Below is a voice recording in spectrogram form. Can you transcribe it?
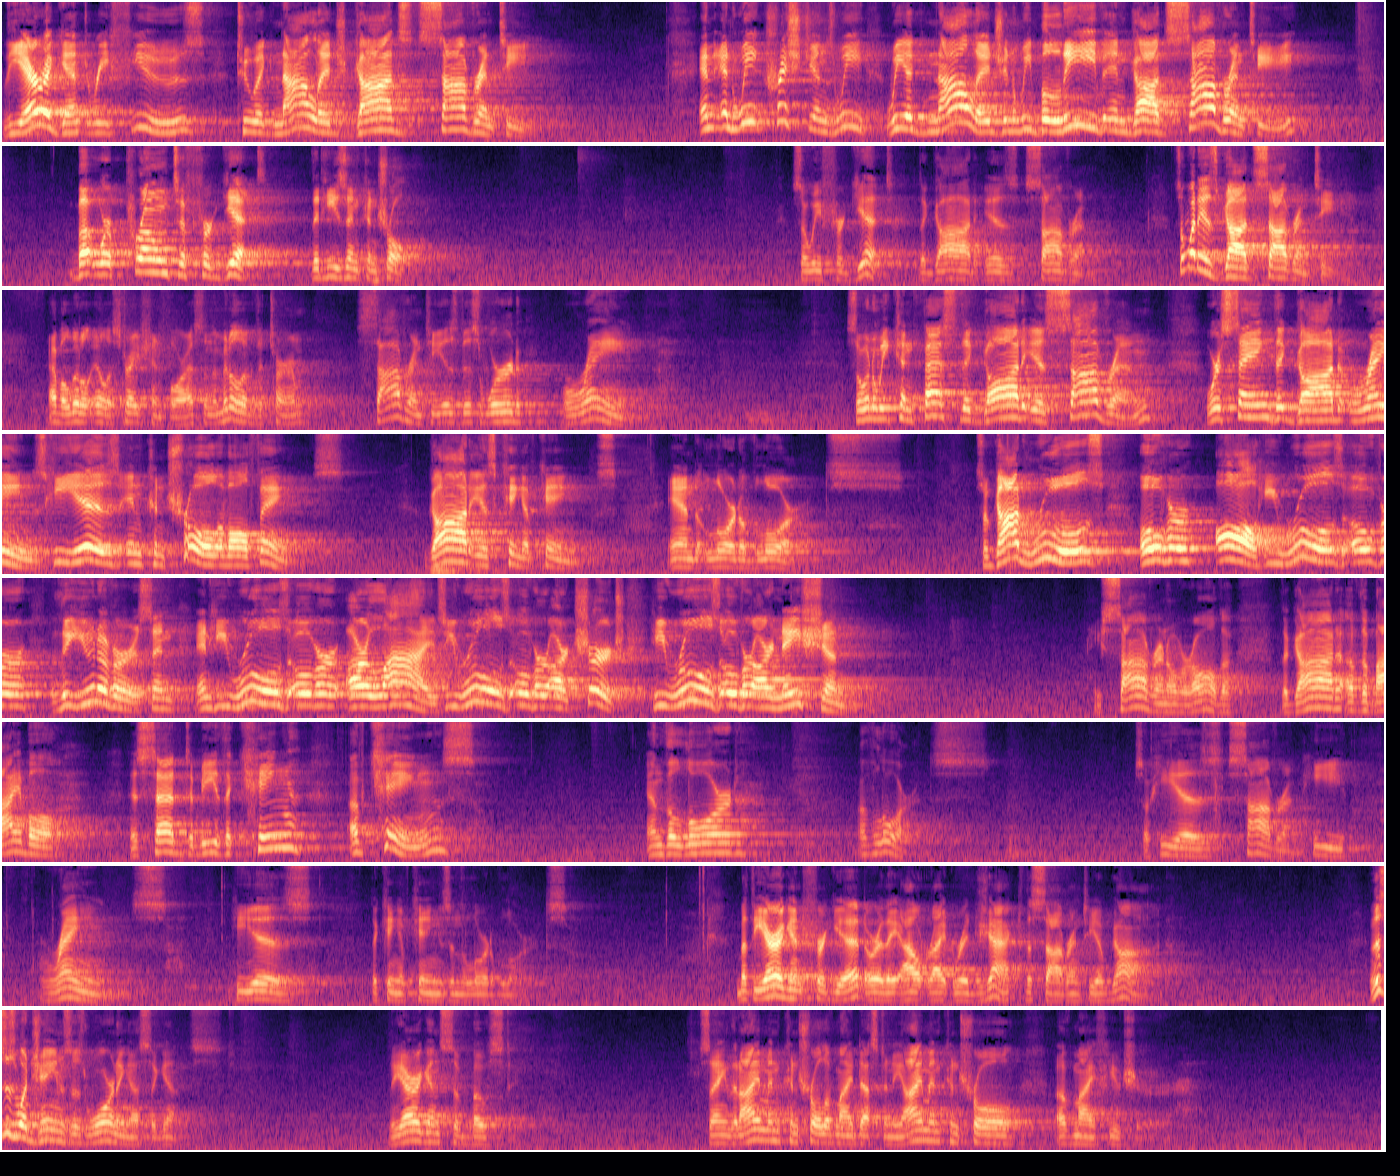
the arrogant refuse to acknowledge God's sovereignty. And, and we Christians, we, we acknowledge and we believe in God's sovereignty, but we're prone to forget that He's in control. So we forget that God is sovereign. So, what is God's sovereignty? I have a little illustration for us. In the middle of the term, sovereignty is this word reign. So, when we confess that God is sovereign, we're saying that God reigns. He is in control of all things. God is King of kings and Lord of lords. So God rules over all. He rules over the universe and, and He rules over our lives. He rules over our church. He rules over our nation. He's sovereign over all. The, the God of the Bible is said to be the King of kings and the Lord of lords. So he is sovereign, he reigns, he is the King of kings and the Lord of lords. But the arrogant forget or they outright reject the sovereignty of God. This is what James is warning us against the arrogance of boasting, saying that I'm in control of my destiny, I'm in control of my future.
